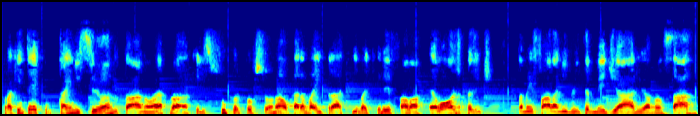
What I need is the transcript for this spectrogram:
para quem está iniciando, tá? Não é para aquele super profissional, o cara vai entrar aqui, vai querer falar. É lógico que a gente também fala a nível intermediário e avançado,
